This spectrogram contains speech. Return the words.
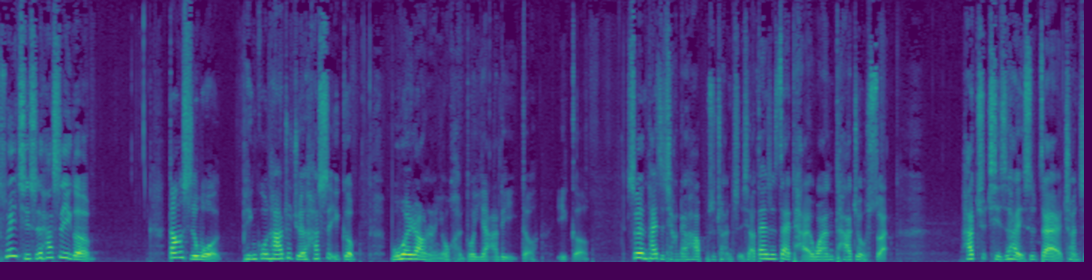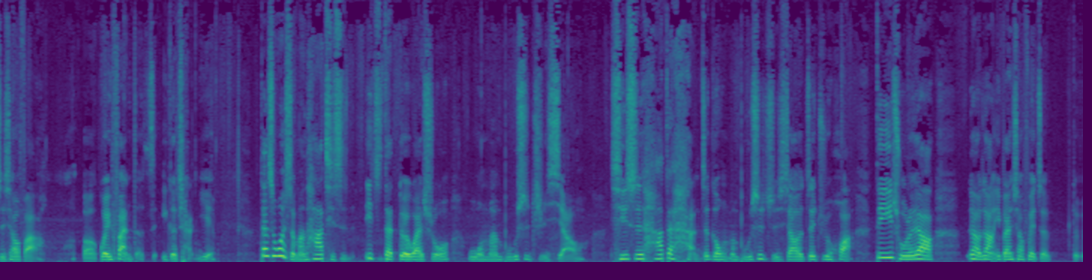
所以其实它是一个。当时我评估他，就觉得他是一个不会让人有很多压力的一个。虽然他一直强调他不是传直销，但是在台湾他就算，他其实他也是在传直销法呃规范的一个产业。但是为什么他其实一直在对外说我们不是直销？其实他在喊这个“我们不是直销”的这句话，第一，除了要要让一般消费者的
